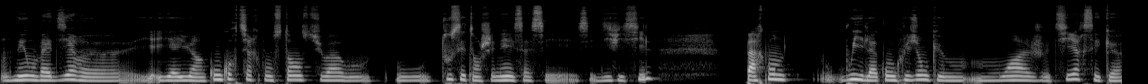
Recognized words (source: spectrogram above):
on est, on va dire, il euh, y, a eu un concours de circonstances, tu vois, où, tout s'est enchaîné et ça c'est difficile. Par contre, oui, la conclusion que moi je tire, c'est que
